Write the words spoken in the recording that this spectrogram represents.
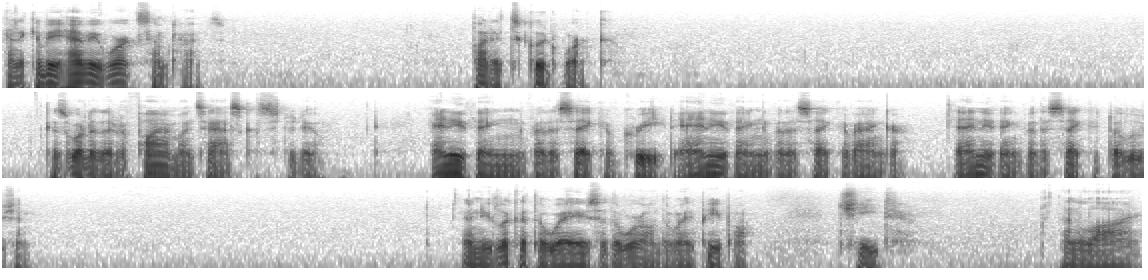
And it can be heavy work sometimes, but it's good work. Because what do the defilements ask us to do? anything for the sake of greed, anything for the sake of anger, anything for the sake of delusion. And you look at the ways of the world, the way people cheat and lie,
